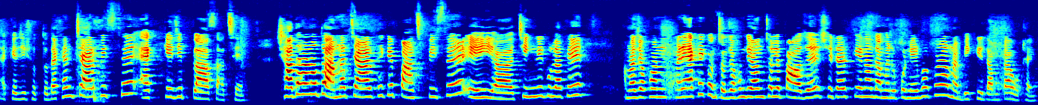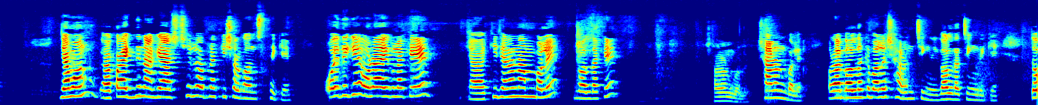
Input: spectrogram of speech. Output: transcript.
এক কেজি সত্তর দেখেন চার পিসে এক কেজি প্লাস আছে। সাধারণত আমরা চার থেকে পাঁচ পিসের এই আহ, চিংড়িগুলাকে আমরা যখন মানে এক এক অঞ্চল যখন যে অঞ্চলে পাওয়া যায় সেটার কেনা দামের উপর নির্ভর করে আমরা বিক্রি দামটা উঠাই। যেমন কয়েকদিন আগে আসছিল আপনার কিশোরগঞ্জ থেকে। ওইদিকে ওরা এগুলাকে কি যেন নাম বলে গলদাকে? সারণ বলে। সারণ বলে। ওরা গলদাকে বলে সারণ চিংড়ি গলদা চিংড়িকে। তো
